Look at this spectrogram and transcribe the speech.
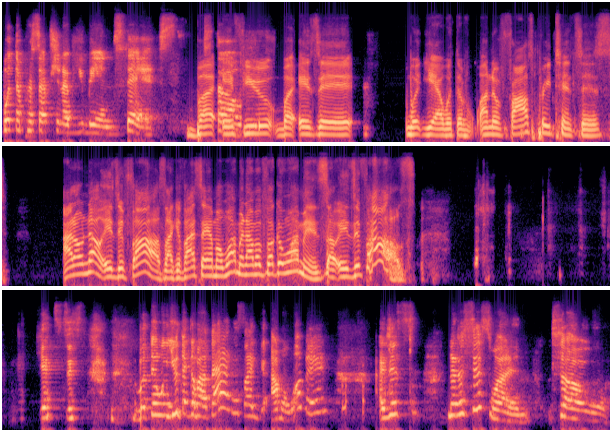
with the perception of you being cis. But So- if you, but is it? With yeah, with the under false pretenses. I don't know. Is it false? Like if I say I'm a woman, I'm a fucking woman. So is it false? Yes, just, but then when you think about that, it's like I'm a woman. I just not a cis one. So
